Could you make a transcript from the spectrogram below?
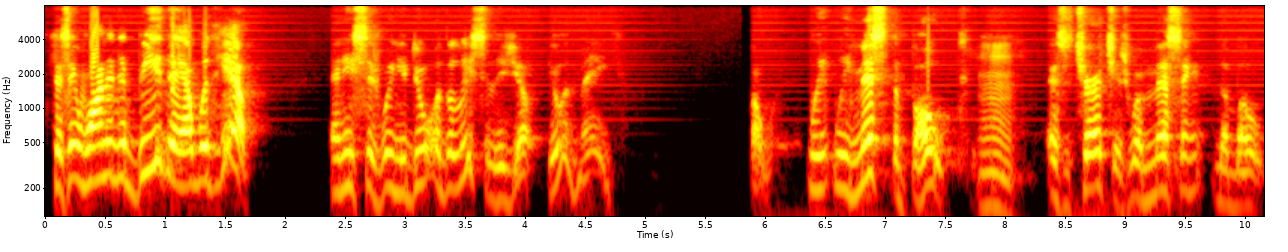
because they wanted to be there with him. And he says, "When you do it with the least of these, you're, you're with me." But we we missed the boat Mm. as a churches, we're missing the boat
